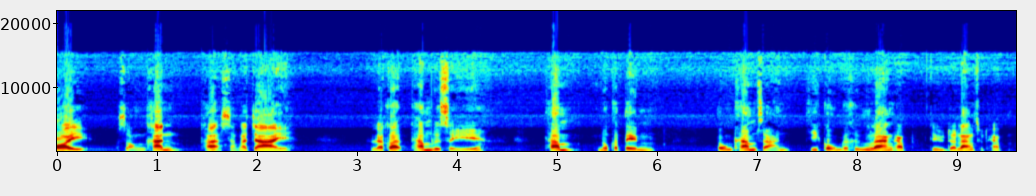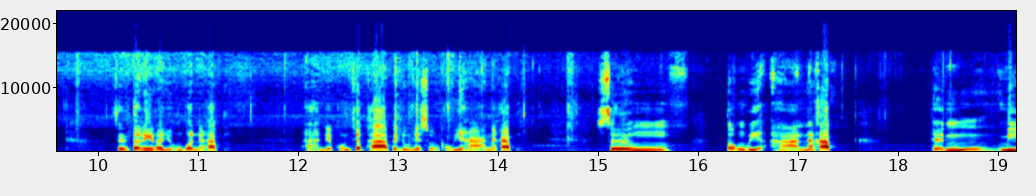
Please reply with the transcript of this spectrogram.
102 ขั้น พระสังฆจาย แล้วก็ถ้ำฤาษีถ้ำนกกระเต็นตรงข้ามศาลจี้กงก็คือข้างล่างครับ จะอยู่ด้านล่างสุดครับ ซึ่งตอนนี้เราอยู่ข้างบนนะครับ เดี๋ยวผมจะพาไปดูในส่วนของวิหารนะครับ ซึ่งตรงวิหารนะครับ เห็นมี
